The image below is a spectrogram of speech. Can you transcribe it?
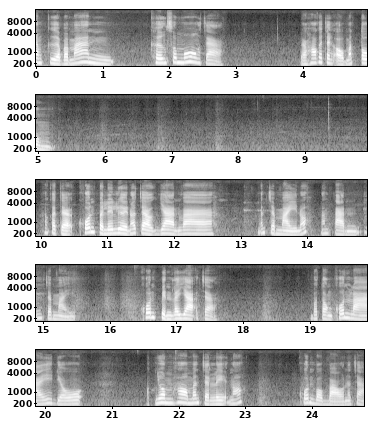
น้ำเกลือประมาณเครึ่งชั่วโมงจ้ะ แล้วเฮาก็จังเอามาต้มเฮาก็จะค้นไปเรื่อยๆ เนาะจากย่านว่า มันจะใหม่เนาะน้ำตาลมันจะใหม่ค้นเป็นระยะจ้ะบ่ต้องค้นหลาย เดี๋ยวบักย่อมเฮามันจะเละเนาะค้นเบาๆนะจ้ะ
